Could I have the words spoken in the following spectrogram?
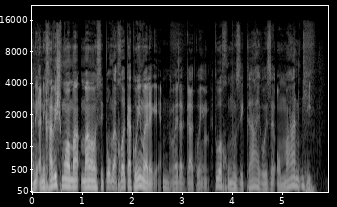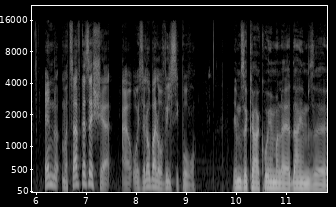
אני, אני חייב לשמוע מה, מה הסיפור מאחורי הקעקועים האלה. Mm. באמת על קעקועים. בטוח הוא מוזיקאי, או איזה אומן, כי אין מצב כזה שזה לא בא להוביל סיפור. אם זה קעקועים על הידיים, זה,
